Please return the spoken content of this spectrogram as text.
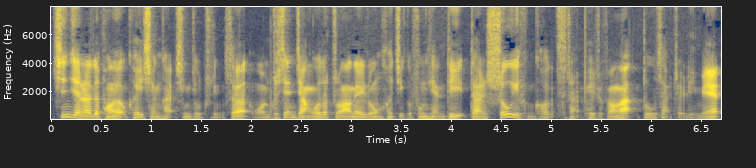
新进来的朋友可以先看《星球置顶三》，我们之前讲过的重要内容和几个风险低但收益很高的资产配置方案都在这里面。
